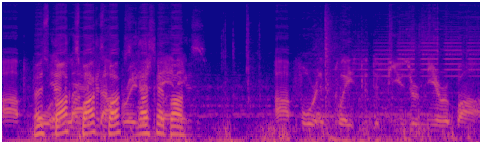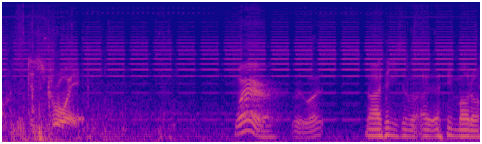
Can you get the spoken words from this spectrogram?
Op Nice box, box, box. operator Last guy box. Op 4 has placed a defuser near a bomb. Destroy it. Where? Wait, what? No, I think he's in the, I, I think Moto.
